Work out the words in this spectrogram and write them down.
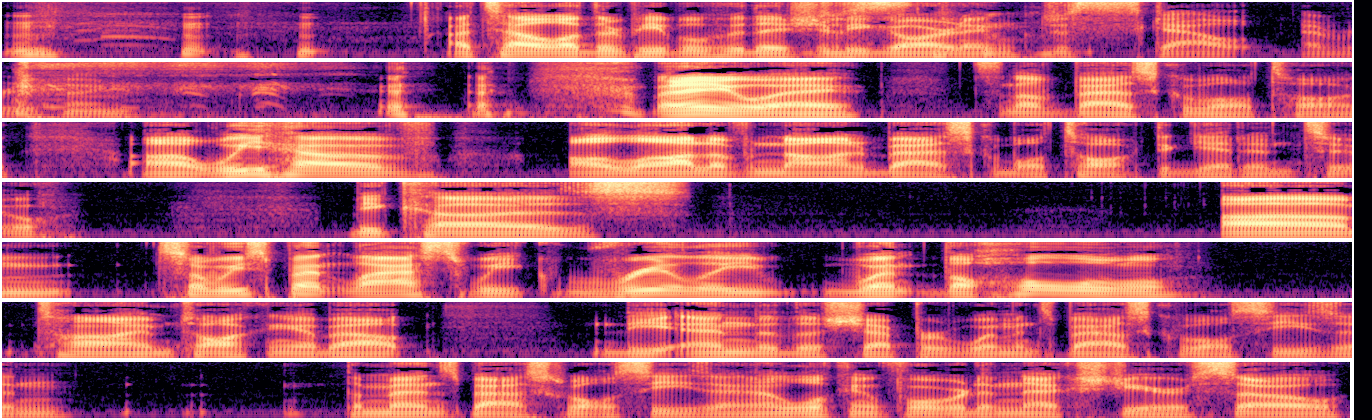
I tell other people who they should be guarding. Just scout everything. But anyway, it's enough basketball talk. Uh, we have a lot of non-basketball talk to get into because, um, so we spent last week really went the whole time talking about the end of the Shepherd women's basketball season, the men's basketball season, and looking forward to next year. So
